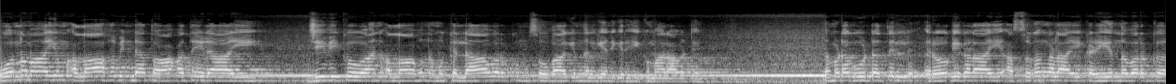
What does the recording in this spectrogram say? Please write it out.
പൂർണമായും അള്ളാഹുവിന്റെ താഹത്തിലായി ജീവിക്കുവാൻ അള്ളാഹു നമുക്കെല്ലാവർക്കും സൗഭാഗ്യം നൽകി അനുഗ്രഹിക്കുമാറാവട്ടെ. നമ്മുടെ കൂട്ടത്തിൽ രോഗികളായി അസുഖങ്ങളായി കഴിയുന്നവർക്ക്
